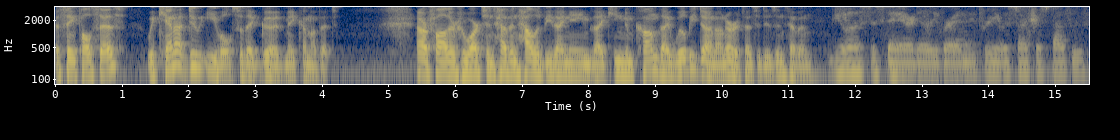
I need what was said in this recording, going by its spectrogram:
As St. Paul says, we cannot do evil so that good may come of it. Our Father, who art in heaven, hallowed be thy name. Thy kingdom come, thy will be done on earth as it is in heaven. Give us this day our daily bread, and forgive us our trespasses,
